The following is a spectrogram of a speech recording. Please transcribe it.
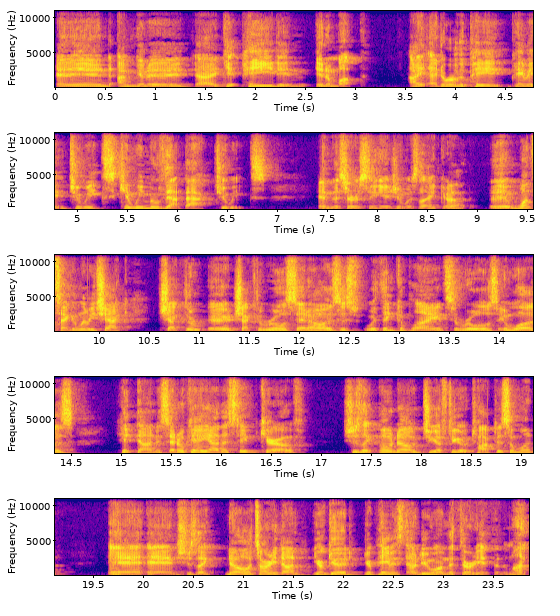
and I'm going to uh, get paid in, in a month. I, I don't have a pay, payment in two weeks. Can we move that back two weeks? And the servicing agent was like, uh, uh, one second, let me check. Check the uh, check the rules. Said, oh, is this within compliance and rules? It was. Hit done and said, okay, yeah, that's taken care of. She's like, oh no, do you have to go talk to someone? And, and she's like, no, it's already done. You're good. Your payment's now due on the 30th of the month.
